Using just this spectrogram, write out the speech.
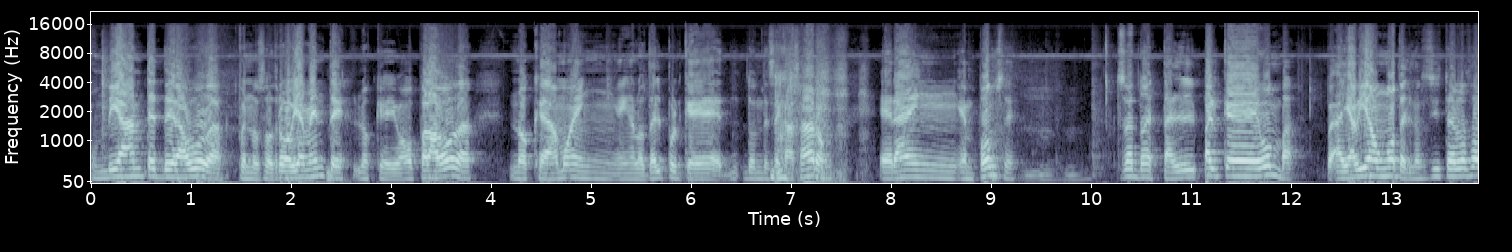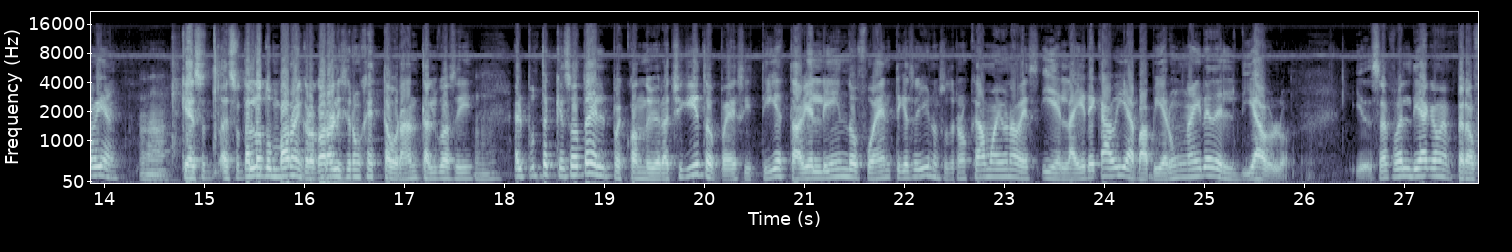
un día antes de la boda, pues nosotros obviamente, los que íbamos para la boda, nos quedamos en, en el hotel porque donde se casaron era en, en Ponce. Entonces, donde está el parque bomba, pues ahí había un hotel, no sé si ustedes lo sabían. Ajá. Que eso, eso hotel lo tumbaron y creo que ahora le hicieron un restaurante, algo así. El punto es que ese hotel, pues cuando yo era chiquito, pues existía, estaba bien lindo, fuente, qué sé yo, y nosotros nos quedamos ahí una vez y el aire que había, papi, era un aire del diablo. Y ese fue el día que me... Pero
